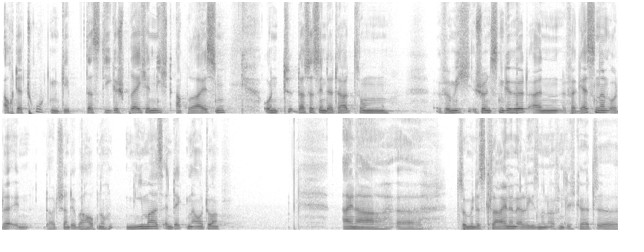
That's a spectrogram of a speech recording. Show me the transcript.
auch der Toten gibt, dass die Gespräche nicht abreißen. Und dass es in der Tat zum für mich schönsten gehört, einen vergessenen oder in Deutschland überhaupt noch niemals entdeckten Autor einer äh, zumindest kleinen erlesenen Öffentlichkeit äh,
